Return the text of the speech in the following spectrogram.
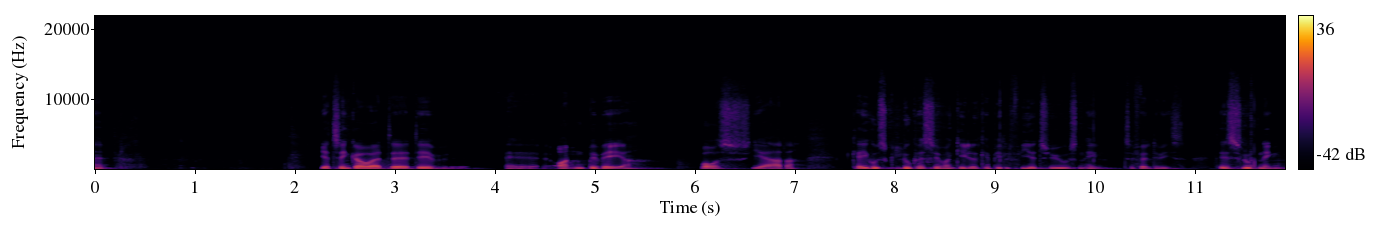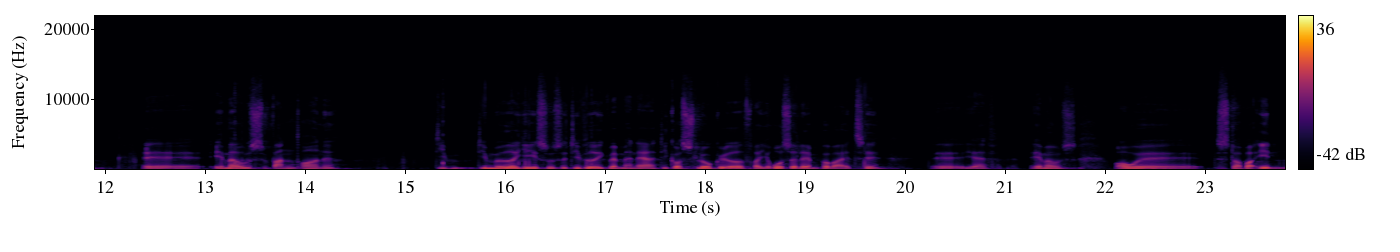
jeg tænker jo, at øh, det, øh, ånden bevæger vores hjerter. Kan I huske Lukas evangeliet kapitel 24, sådan helt tilfældigvis? Det er slutningen. Øh, Emmaus-vandrerne, de, de møder Jesus, og de ved ikke, hvem han er. De går slukøret fra Jerusalem på vej til øh, ja, Emmaus, og øh, stopper ind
